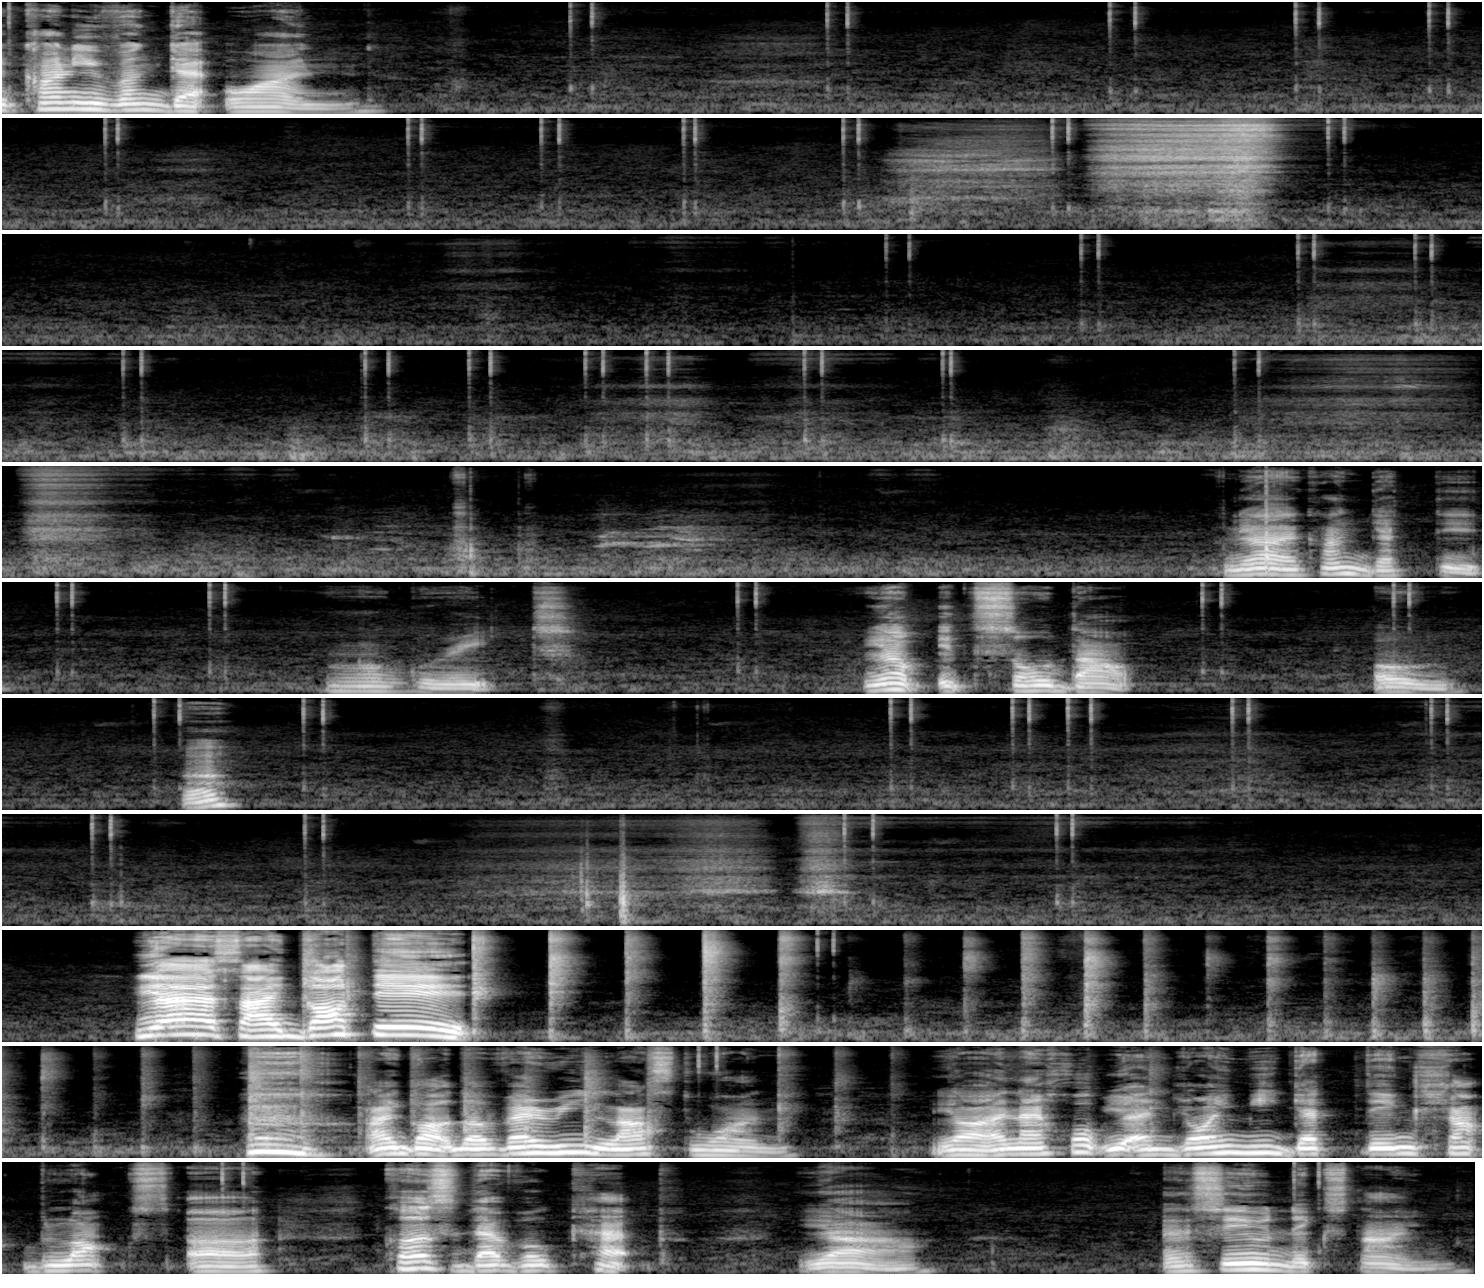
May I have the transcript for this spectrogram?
I can't even get one. Yeah, I can't get it. Oh, great. Yup, it's sold out. Oh. Huh? Yes, I got it! I got the very last one. Yeah, and I hope you enjoy me getting Shark Blocks, uh, Curse Devil Cap. Yeah. And see you next time.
